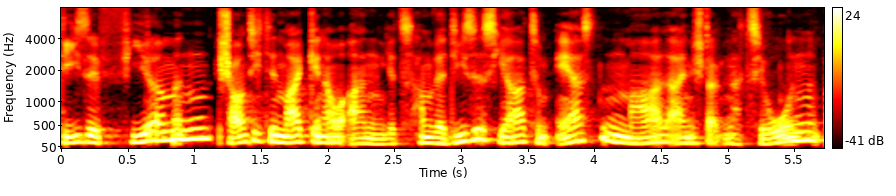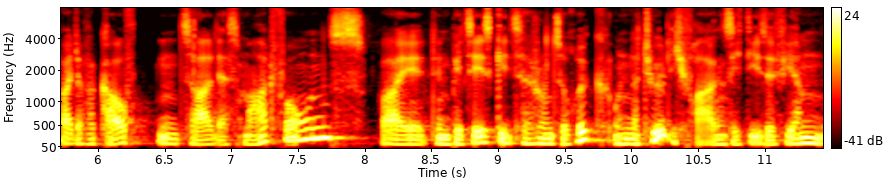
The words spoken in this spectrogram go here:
Diese Firmen schauen sich den Markt genau an. Jetzt haben wir dieses Jahr zum ersten Mal eine Stagnation bei der verkauften Zahl der Smartphones. Bei den PCs geht es ja schon zurück. Und natürlich fragen sich diese Firmen,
